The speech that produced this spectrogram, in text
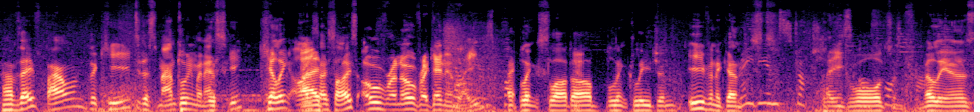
Have they found the key to dismantling Mineski? Killing Ice Ice Ice over and over again in lane? Blink Slardar, Blink Legion, even against Plague Wards and Familiars,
